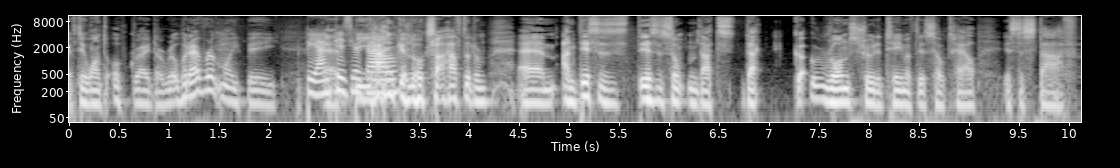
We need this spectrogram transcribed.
if they want to upgrade their room, whatever it might be. Bianca's uh, your gal. Bianca looks after them, um, and this is this is something that's that g- runs through the team of this hotel is the staff.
